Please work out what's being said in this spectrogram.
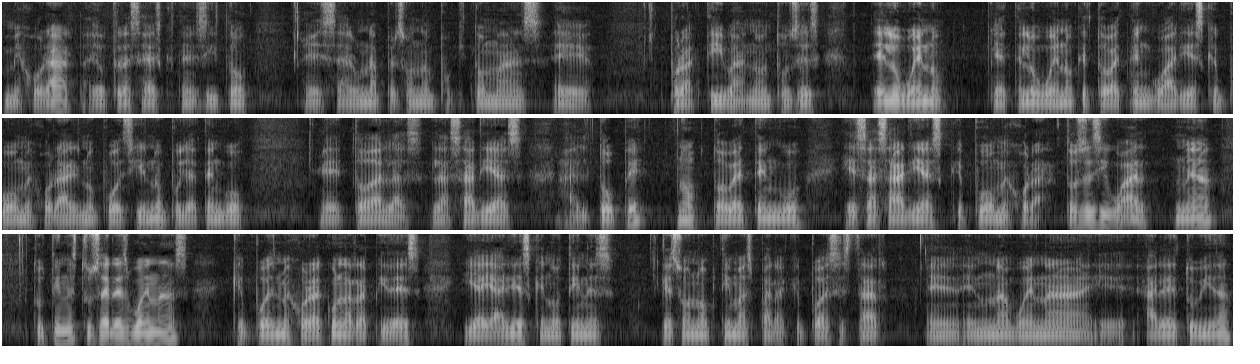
mejorar, hay otras áreas que necesito eh, ser una persona un poquito más eh, proactiva, ¿no? Entonces, es lo bueno, fíjate lo bueno que todavía tengo áreas que puedo mejorar y no puedo decir, no, pues ya tengo todas las, las áreas al tope, no, todavía tengo esas áreas que puedo mejorar. Entonces, igual, ¿verdad? Tú tienes tus áreas buenas que puedes mejorar con la rapidez y hay áreas que no tienes que son óptimas para que puedas estar en, una buena eh, área de tu vida,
